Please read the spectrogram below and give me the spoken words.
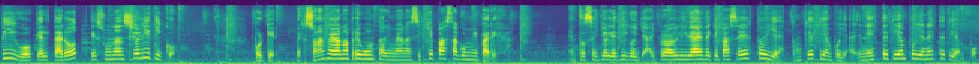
digo que el tarot es un ansiolítico, porque personas me van a preguntar y me van a decir, ¿qué pasa con mi pareja? Entonces yo les digo, ya, hay probabilidades de que pase esto y esto. ¿En qué tiempo? Ya, en este tiempo y en este tiempo.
